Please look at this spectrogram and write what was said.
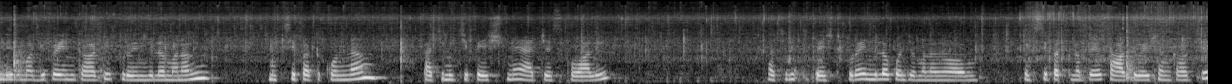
ఇది మగ్గిపోయింది కాబట్టి ఇప్పుడు ఇందులో మనం మిక్సీ పట్టుకున్న. పచ్చిమిర్చి పేస్ట్ని యాడ్ చేసుకోవాలి. పచ్చిమిర్చి పేస్ట్ కూడా ఇందులో కొంచెం మనం మిక్సీ పట్టుకున్నప్పుడే సాల్ట్ వేసాం కాబట్టి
